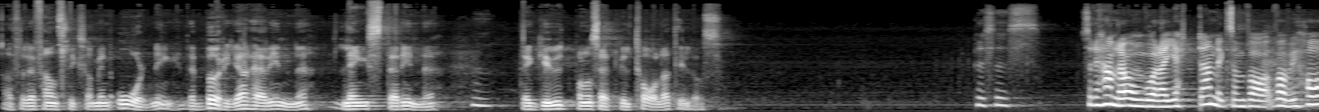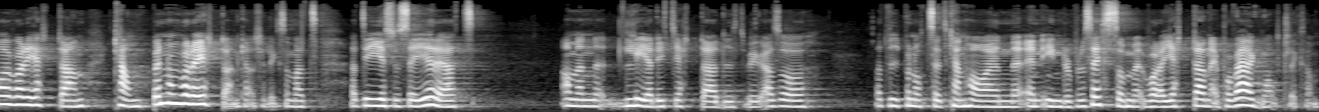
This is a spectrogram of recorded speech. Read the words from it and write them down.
Alltså det fanns liksom en ordning. Det börjar här inne, längst där inne. Mm där Gud på något sätt vill tala till oss. Precis. Så det handlar om våra hjärtan, liksom vad, vad vi har i våra hjärtan, kampen om våra hjärtan kanske. Liksom att, att det Jesus säger är att ja, men, led ditt hjärta dit vi... Alltså, att vi på något sätt kan ha en, en inre process som våra hjärtan är på väg mot. Liksom.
